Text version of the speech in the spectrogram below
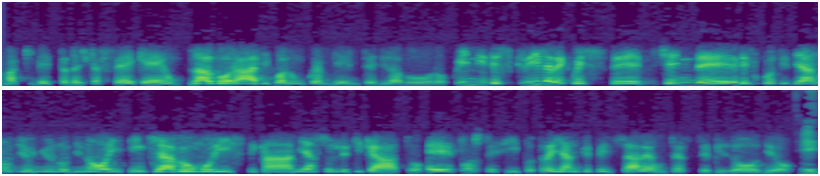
macchinetta del caffè che è un l'agorà di qualunque ambiente di lavoro. Quindi descrivere queste vicende del quotidiano di ognuno di noi in chiave umoristica mi ha solleticato e forse sì, potrei anche pensare a un terzo episodio. È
